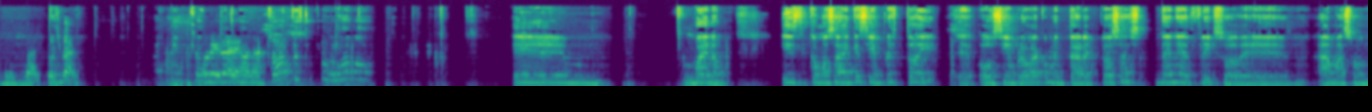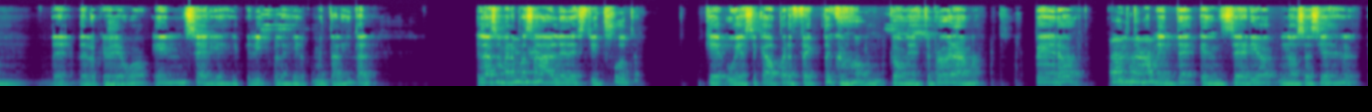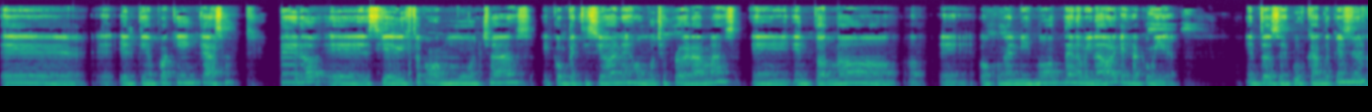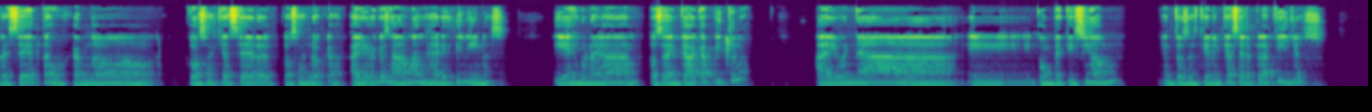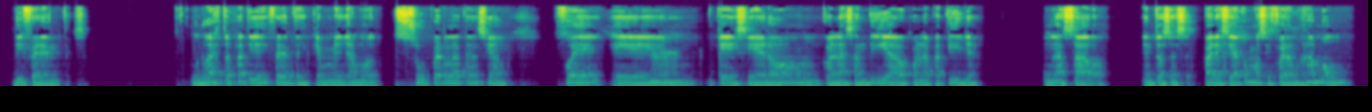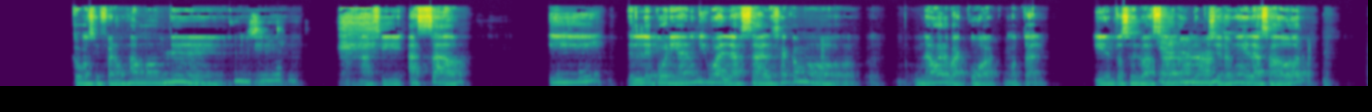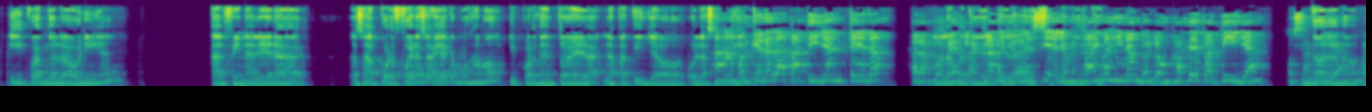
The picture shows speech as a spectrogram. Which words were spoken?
Total, total. Ok, dale. Eh, bueno, y como saben que siempre estoy eh, o siempre voy a comentar cosas de Netflix o de Amazon, de, de, lo que veo en series y películas y documentales y tal. La semana pasada hablé de street food, que hubiese quedado perfecto con, con este programa, pero últimamente, en serio, no sé si es eh, el tiempo aquí en casa, pero eh, sí he visto como muchas competiciones o muchos programas eh, en torno o con el mismo denominador que es la comida. Entonces, buscando que recetas, buscando cosas que hacer, cosas locas. Hay uno que se llama Manjares Divinos y es una, o sea, en cada capítulo hay una eh, competición, entonces tienen que hacer platillos diferentes. Uno de estos platillos diferentes que me llamó súper la atención fue eh, que hicieron con la sandía o con la patilla un asado. Entonces parecía como si fuera un jamón, como si fuera un jamón de mm, eh, así asado y le ponían igual la salsa como una barbacoa como tal. Y entonces lo asaron, lo pusieron en el asador y cuando lo abrían, al final era, o sea, por fuera se veía como un jamón y por dentro era la patilla o, la Ah, porque era la patilla entera para ponerla. Claro, yo decía, yo me estaba imaginando lonjas de patilla o sandía, no,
